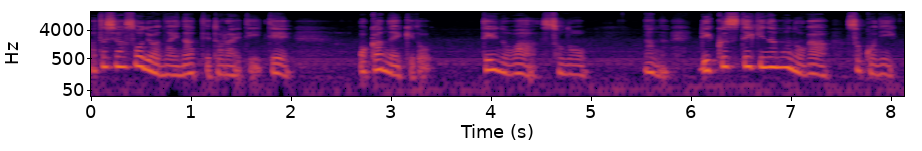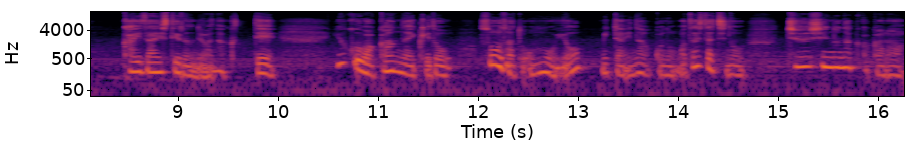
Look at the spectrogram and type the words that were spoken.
私はそうではないなって捉えていてわかんないけどっていうのはそのなんだ理屈的なものがそこに介在してるのではなくってよくわかんないけどそうだと思うよみたいなこの私たちの中心の中から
